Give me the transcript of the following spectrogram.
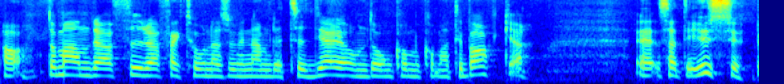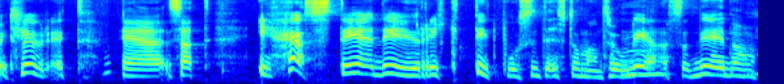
ja, de andra fyra faktorerna som vi nämnde tidigare, om de kommer komma tillbaka. Eh, så det är ju superklurigt. Så att i höst det, det är ju riktigt positivt om man tror mm. det. Alltså, det är nog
